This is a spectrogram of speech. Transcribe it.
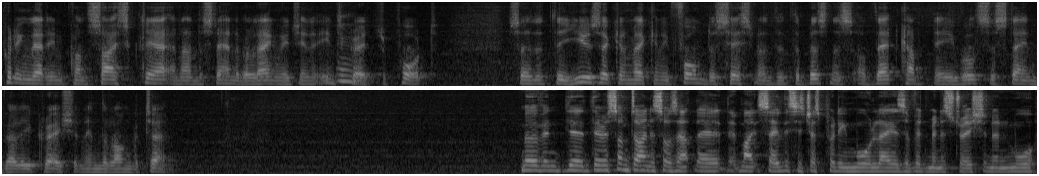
putting that in concise, clear and understandable language in an integrated mm. report so that the user can make an informed assessment that the business of that company will sustain value creation in the longer term. Mervyn, there, there, are some dinosaurs out there that might say this is just putting more layers of administration and more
